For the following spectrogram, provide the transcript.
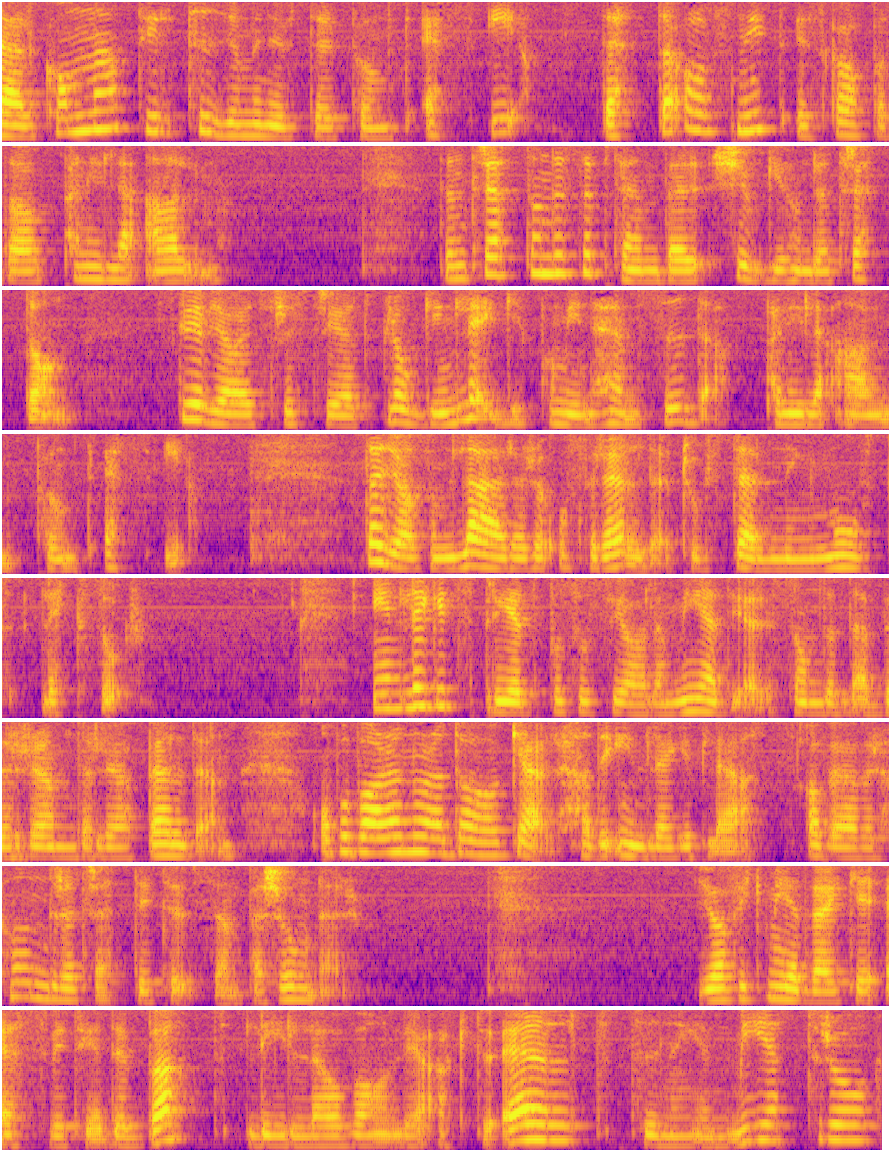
Välkomna till 10minuter.se. Detta avsnitt är skapat av Pernilla Alm. Den 13 september 2013 skrev jag ett frustrerat blogginlägg på min hemsida pernillaalm.se där jag som lärare och förälder tog ställning mot läxor. Inlägget spreds på sociala medier som den där berömda löpelden och på bara några dagar hade inlägget lästs av över 130 000 personer. Jag fick medverka i SVT Debatt, Lilla och vanliga Aktuellt, tidningen Metro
